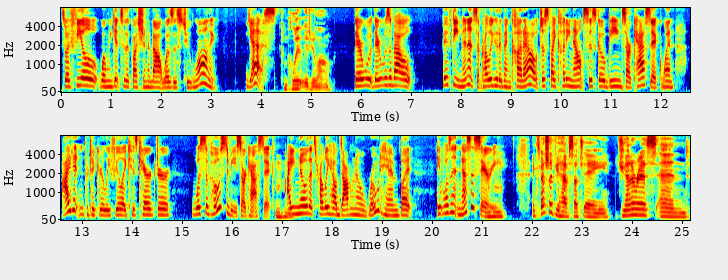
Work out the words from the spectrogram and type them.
So I feel when we get to the question about was this too long? Yes. Completely too long. There w- there was about 50 minutes that probably could have been cut out just by cutting out Cisco being sarcastic when I didn't particularly feel like his character was supposed to be sarcastic. Mm-hmm. I know that's probably how Domino wrote him, but it wasn't necessary. Mm-hmm. Especially if you have such a generous and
